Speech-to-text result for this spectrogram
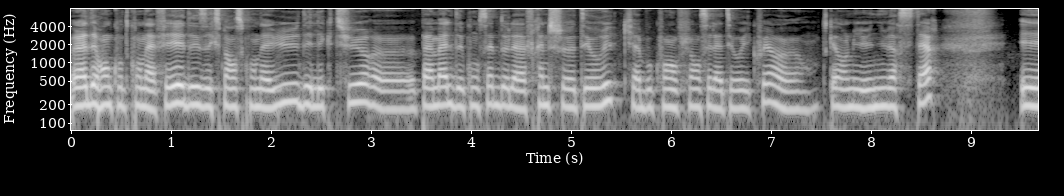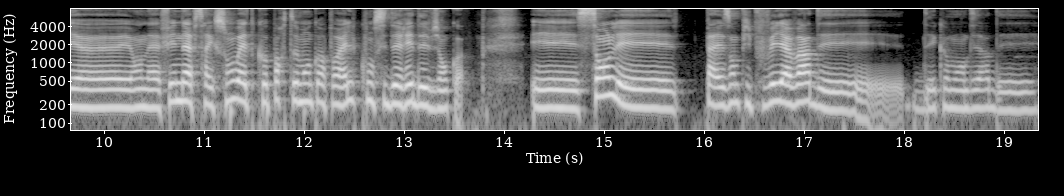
voilà, des rencontres qu'on a fait, des expériences qu'on a eues, des lectures, pas mal de concepts de la French Theory qui a beaucoup influencé la théorie queer, en tout cas dans le milieu universitaire. Euh, et, on a fait une abstraction, va être comportement corporel considéré déviant, quoi. Et sans les... Par exemple, il pouvait y avoir des... des comment dire, des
